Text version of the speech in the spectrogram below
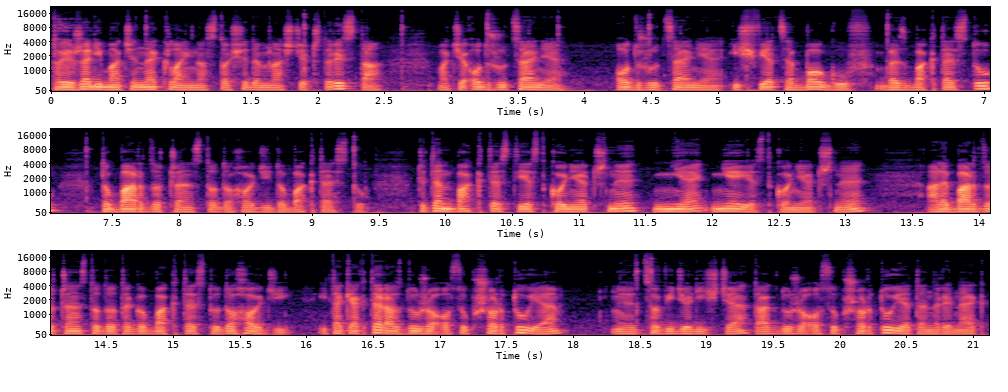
to jeżeli macie neckline na 117 400, macie odrzucenie odrzucenie i świece bogów bez backtestu, to bardzo często dochodzi do backtestu. Czy ten backtest jest konieczny? Nie, nie jest konieczny, ale bardzo często do tego backtestu dochodzi. I tak jak teraz dużo osób shortuje, y, co widzieliście, tak, dużo osób shortuje ten rynek,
